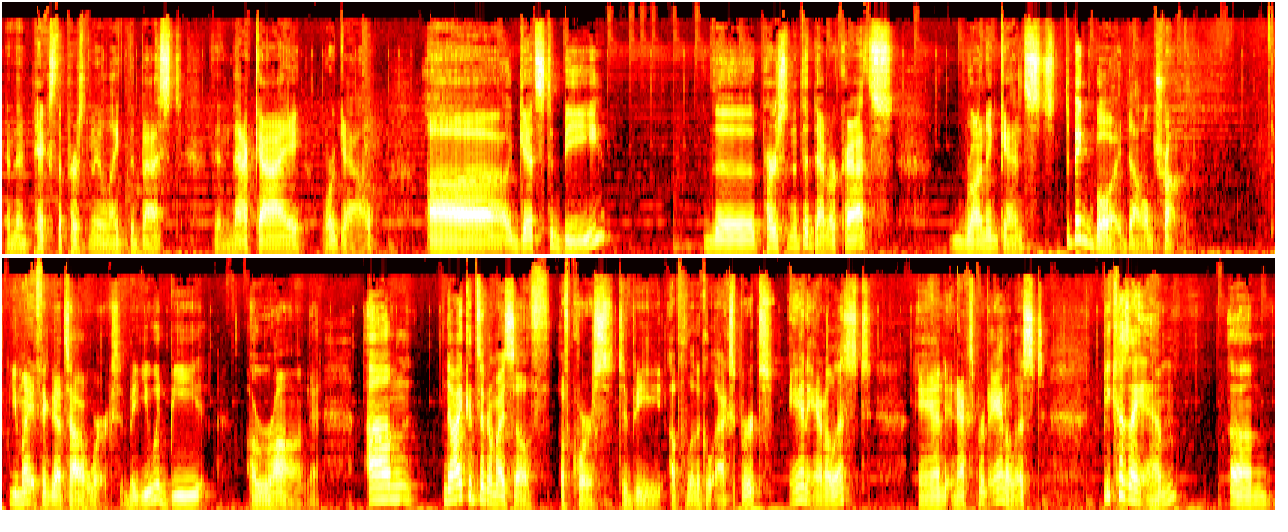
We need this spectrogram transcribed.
and then picks the person they like the best. Then that guy or gal uh, gets to be the person that the Democrats run against the big boy, Donald Trump. You might think that's how it works, but you would be a wrong. Um, now, I consider myself, of course, to be a political expert and analyst and an expert analyst because I am. Um,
